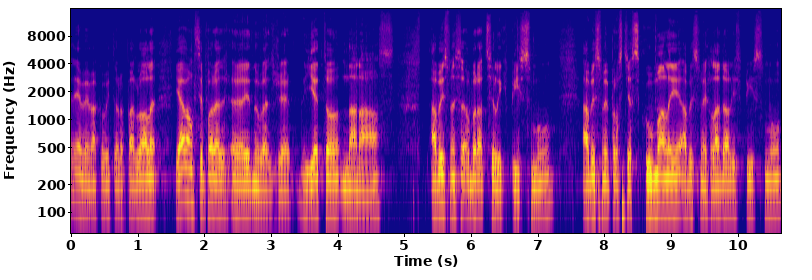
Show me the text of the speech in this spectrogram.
nevím, jak by to dopadlo, ale já vám chci podat jednu věc, že je to na nás, aby jsme se obraceli k písmu, aby jsme prostě zkoumali, aby jsme hledali v písmu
